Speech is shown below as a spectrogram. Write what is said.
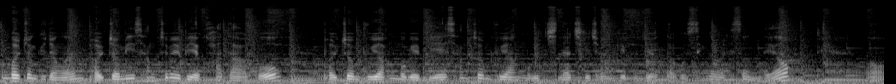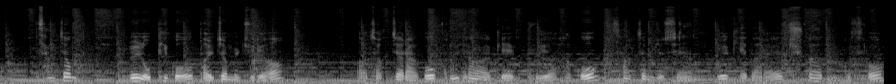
상벌점 규정은 벌점이 상점에 비해 과다하고 벌점 부여 항목에 비해 상점 부여 항목이 지나치게 적은 게 문제였다고 생각을 했었는데요. 어, 상점을 높이고 벌점을 줄여 어, 적절하고 공평하게 부여하고 상점 항목을 개발하여 추가한 것으로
